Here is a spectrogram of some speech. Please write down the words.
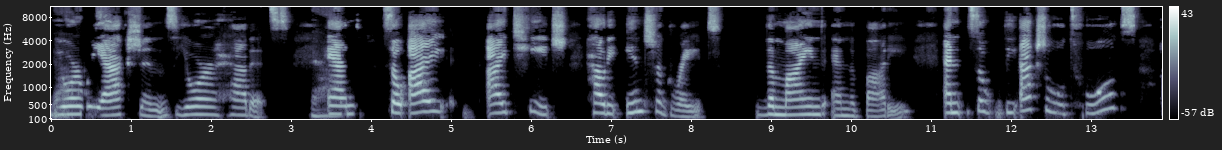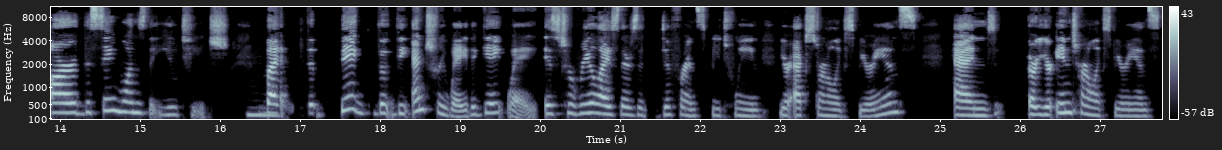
yeah. your reactions, your habits. Yeah. And so I, I teach how to integrate the mind and the body. And so the actual tools are the same ones that you teach, mm-hmm. but the big, the, the entryway, the gateway is to realize there's a difference between your external experience and, or your internal experience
